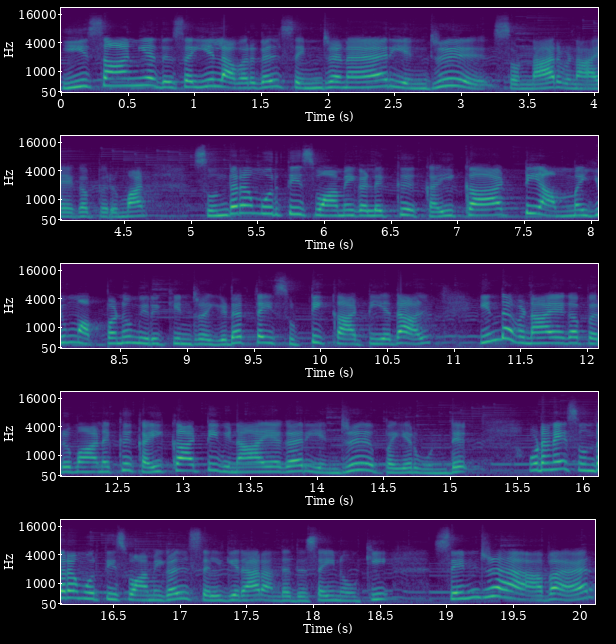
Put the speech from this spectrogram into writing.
ஈசான்ய திசையில் அவர்கள் சென்றனர் என்று சொன்னார் விநாயக பெருமான். சுந்தரமூர்த்தி சுவாமிகளுக்கு கை காட்டி அம்மையும் அப்பனும் இருக்கின்ற இடத்தை சுட்டி காட்டியதால் இந்த விநாயக பெருமானுக்கு கை காட்டி விநாயகர் என்று பெயர் உண்டு. உடனே சுந்தரமூர்த்தி சுவாமிகள் செல்கிறார் அந்த திசை நோக்கி. சென்ற அவர்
